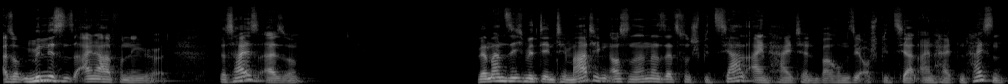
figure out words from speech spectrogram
Also mindestens einer hat von denen gehört. Das heißt also, wenn man sich mit den Thematiken auseinandersetzt von Spezialeinheiten, warum sie auch Spezialeinheiten heißen,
